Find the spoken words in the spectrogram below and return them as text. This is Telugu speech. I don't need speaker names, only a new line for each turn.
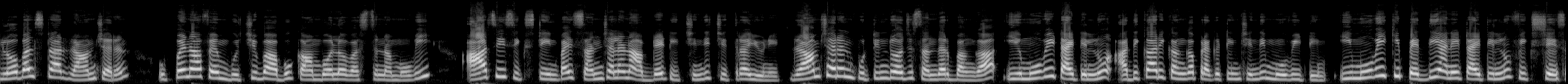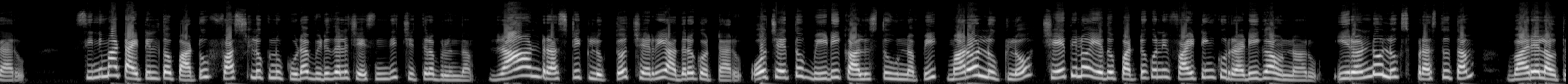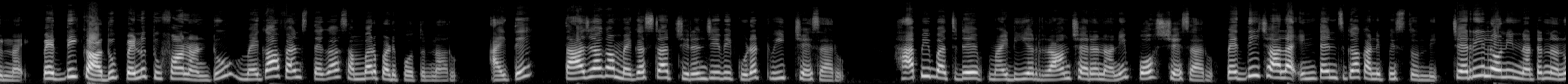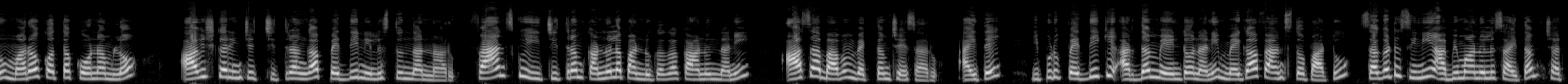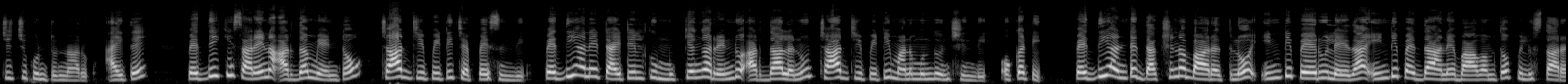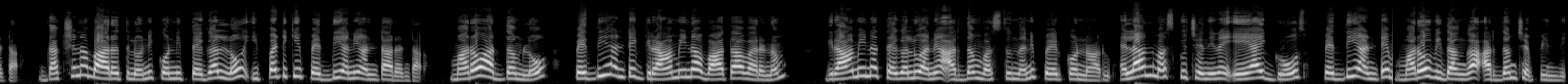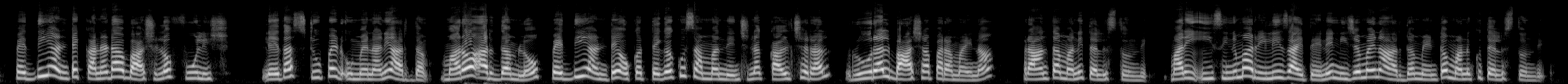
Global star Ram Charan Uppena fame Buchibabu కాంబోలో వస్తున్న మూవీ ఆర్సీ సిక్స్టీన్ పై సంచలన అప్డేట్ ఇచ్చింది చిత్ర యూనిట్. రామ్ చరణ్ పుట్టినరోజు సందర్భంగా ఈ మూవీ టైటిల్ను అధికారికంగా ప్రకటించింది మూవీ టీం ఈ మూవీకి పెద్ది అనే టైటిల్ను ఫిక్స్ చేశారు. సినిమా టైటిల్తో పాటు ఫస్ట్ లుక్ను కూడా విడుదల చేసింది చిత్ర బృందం. రా అండ్ రస్టిక్ లుక్తో చెర్రీ అదరగొట్టారు. ఓ చేత్తో బీడీ కాలుస్తూ ఉన్న పిక్ మరో లుక్లో చేతిలో ఏదో పట్టుకుని ఫైటింగ్కు రెడీగా ఉన్నారు. ఈ రెండు లుక్స్ ప్రస్తుతం వైరల్ అవుతున్నాయి. పెద్ది కాదు పెను తుఫాన్ అంటూ మెగా ఫ్యాన్స్ తెగ సంబరపడిపోతున్నారు. అయితే తాజాగా మెగాస్టార్ చిరంజీవి కూడా ట్వీట్ చేశారు. Happy birthday my dear Ram Charan అని పోస్ట్ చేశారు. పెద్ది చాలా ఇంటెన్స్గా కనిపిస్తుంది. చెర్రీలోని నటనను మరో కొత్త కోణంలో ఆవిష్కరించే చిత్రంగా పెద్ది నిలుస్తుందన్నారు. ఫ్యాన్స్కు ఈ చిత్రం కన్నుల పండుగగా కానుందని ఆశాభావం వ్యక్తం చేశారు. అయితే ఇప్పుడు పెద్దికి అర్థం ఏంటోనని మెగా ఫ్యాన్స్తో పాటు సగటు సినీ అభిమానులు సైతం చర్చించుకుంటున్నారు. అయితే పెద్దికి సరైన అర్థం ఏంటో చాట్ జీపీటీ చెప్పేసింది. పెద్ది అనే టైటిల్కు ముఖ్యంగా రెండు అర్థాలను చాట్ జీపీటీ మన ముందు ఉంచింది. ఒకటి పెద్ది అంటే దక్షిణ భారత్లో ఇంటి పేరు లేదా ఇంటి పెద్ద అనే భావంతో పిలుస్తారట. దక్షిణ భారత్లోని కొన్ని తెగల్లో ఇప్పటికీ పెద్ది అని అంటారంట. మరో అర్థంలో పెద్ది అంటే గ్రామీణ వాతావరణం గ్రామీణ తెగలు అనే అర్థం వస్తుందని పేర్కొన్నారు. ఎలాన్ మస్క్ చెందిన ఏఐ గ్రోస్ పెద్ది అంటే మరో విధంగా అర్థం చెప్పింది. పెద్ది అంటే కన్నడ భాషలో ఫూలిష్ లేదా స్టూపెడ్ ఉమెన్ అని అర్థం. మరో అర్థంలో పెద్ది అంటే ఒక తెగకు సంబంధించిన కల్చరల్ రూరల్ భాషాపరమైన ప్రాంతం అని తెలుస్తుంది. మరి ఈ సినిమా రిలీజ్ అయితేనే నిజమైన అర్థం ఏంటో మనకు తెలుస్తుంది.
